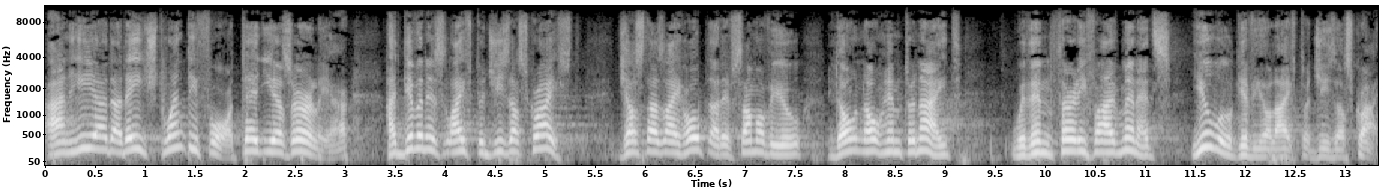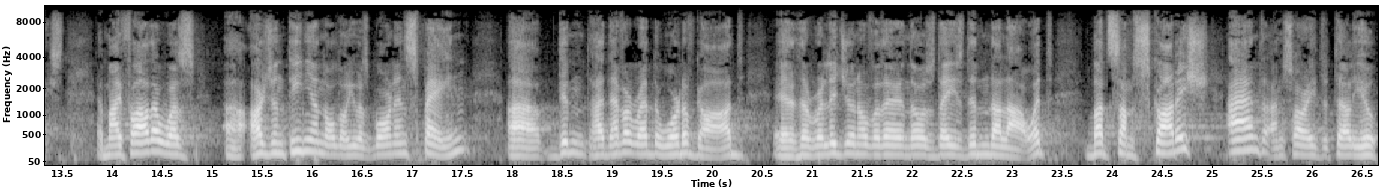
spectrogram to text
And he had, at age 24, 10 years earlier, had given his life to Jesus Christ. Just as I hope that if some of you don't know him tonight, within 35 minutes, you will give your life to Jesus Christ. And my father was uh, Argentinian, although he was born in Spain. Uh, didn't had never read the Word of God. Uh, the religion over there in those days didn't allow it but some Scottish and, I'm sorry to tell you,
